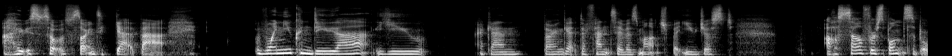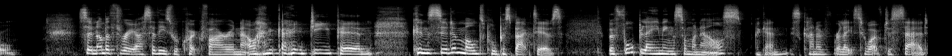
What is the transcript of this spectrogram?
I hope it's sort of starting to get that. When you can do that, you, again, don't get defensive as much, but you just are self responsible. So, number three, I said these were quick fire and now I'm going deep in. Consider multiple perspectives. Before blaming someone else, again, this kind of relates to what I've just said.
